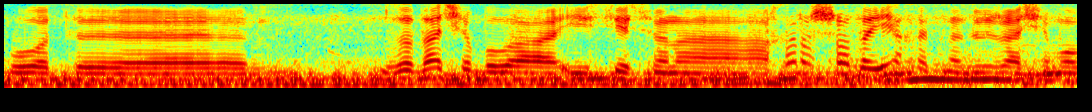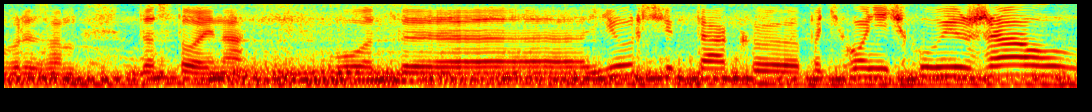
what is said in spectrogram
Вот, э, задача была, естественно, хорошо доехать надлежащим образом, достойно. Вот, э, Юрчик так э, потихонечку уезжал.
